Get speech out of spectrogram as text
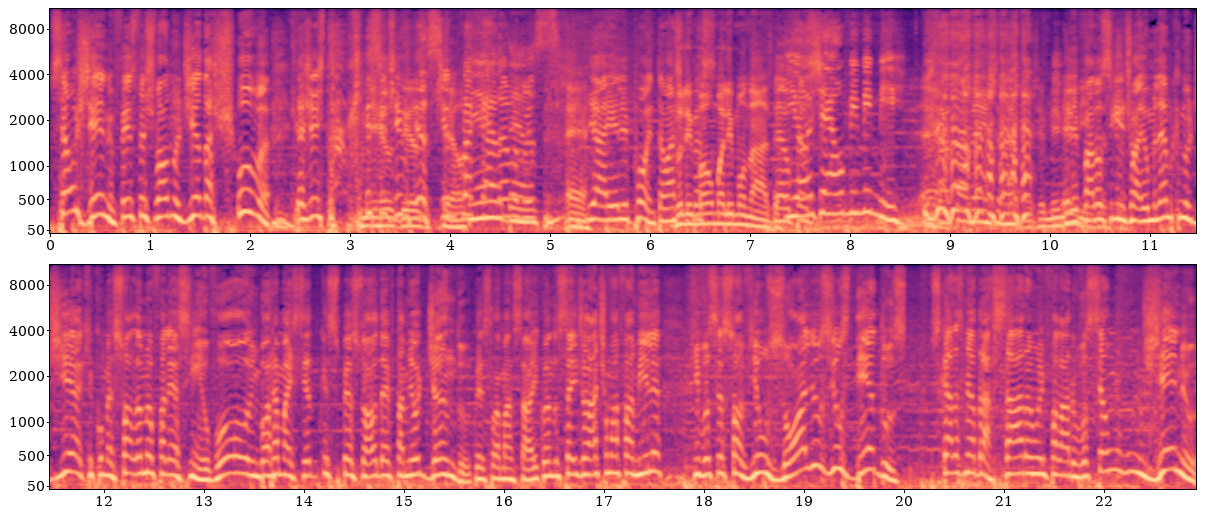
você é um gênio, fez festival no dia da chuva e a gente tá aqui Meu se divertindo pra Meu caramba. É. E aí ele, pô, então acho Do limão, pessoal- uma limonada. É, E pessoal- hoje é o mimimi. Exatamente, né? É mimimi, Ele fala o né? seguinte, ó, eu me lembro que no dia que começou a lama eu falei assim, eu vou embora mais cedo porque esse pessoal deve estar me odiando com esse lamaçal. E quando eu saí de lá tinha uma família que você só via os olhos e os dedos. Os caras me abraçaram e falaram, você é um, um gênio,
